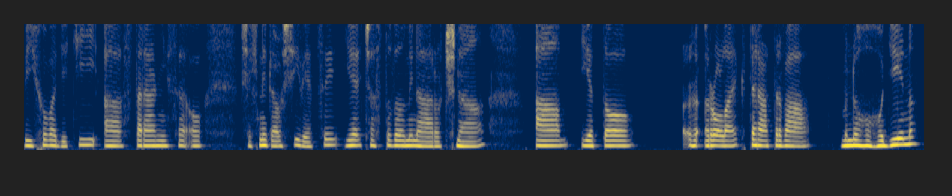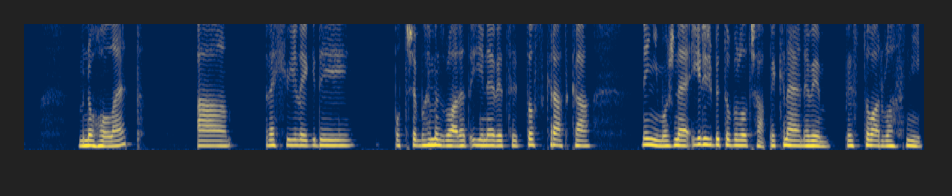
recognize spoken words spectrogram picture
výchova dětí a starání se o všechny další věci je často velmi náročná a je to role, která trvá mnoho hodin, mnoho let a ve chvíli, kdy potřebujeme zvládat i jiné věci, to zkrátka není možné, i když by to bylo třeba pěkné, nevím, pěstovat vlastní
